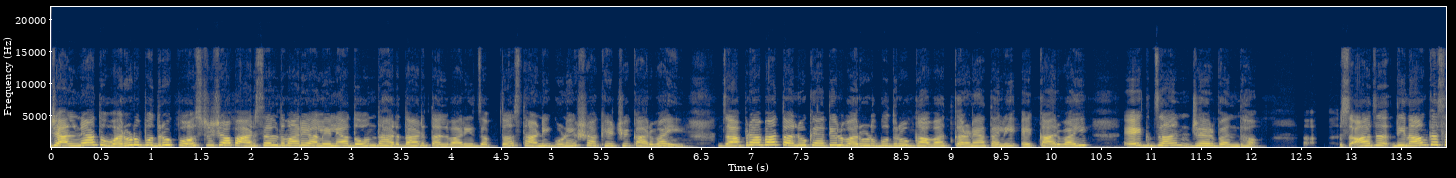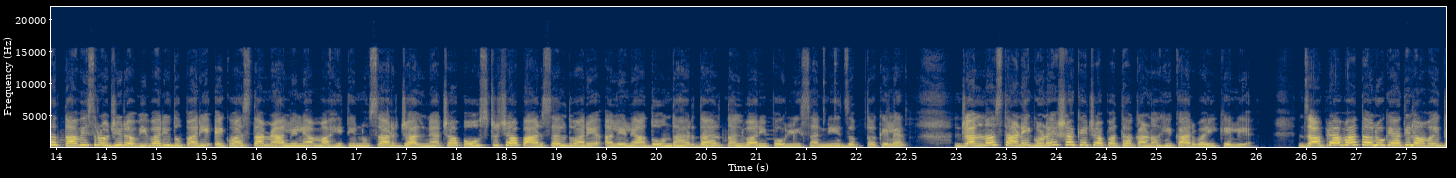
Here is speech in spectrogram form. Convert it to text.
जालन्यात वरुड बुद्रुक पोस्टच्या पार्सलद्वारे आलेल्या दोन धारदार तलवारी जप्त स्थानिक गुन्हे शाखेची कारवाई. जाफराबाद तालुक्यातील वरुड बुद्रुक गावात करण्यात आली एक कारवाई एक जण जेरबंद. आज दिनांक सत्तावीस रोजी रविवारी दुपारी एक वाजता मिळालेल्या माहितीनुसार जालन्याच्या पोस्टच्या पार्सलद्वारे आलेल्या दोन धारदार तलवारी पोलिसांनी जप्त केल्यात. जालना स्थानिक गुन्हे शाखेच्या पथकानं ही कारवाई केली आहे. जाफराबाद तालुक्यातील अवैध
